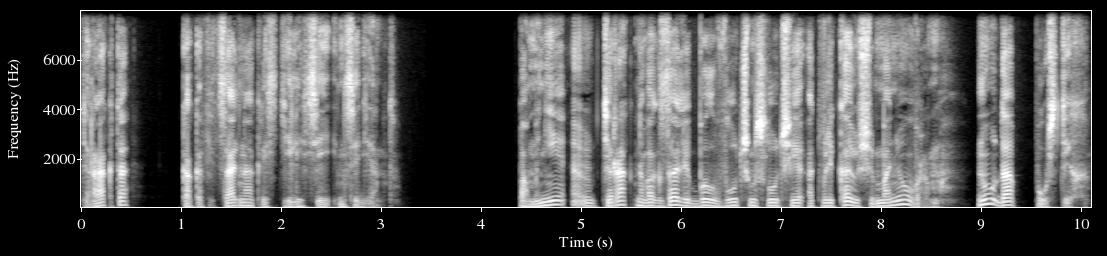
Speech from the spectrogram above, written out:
теракта, как официально окрестили сей инцидент. По мне, теракт на вокзале был в лучшем случае отвлекающим маневром. Ну да, пусть их.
